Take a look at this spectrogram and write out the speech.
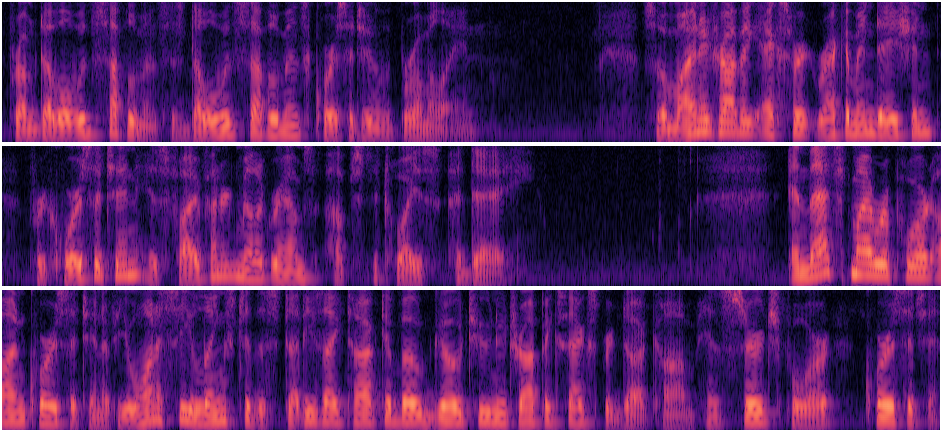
from Doublewood Supplements. It's Doublewood Supplements quercetin with bromelain. So my nootropic expert recommendation for quercetin is 500 milligrams up to twice a day. And that's my report on quercetin. If you want to see links to the studies I talked about, go to nootropicsexpert.com and search for quercetin.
